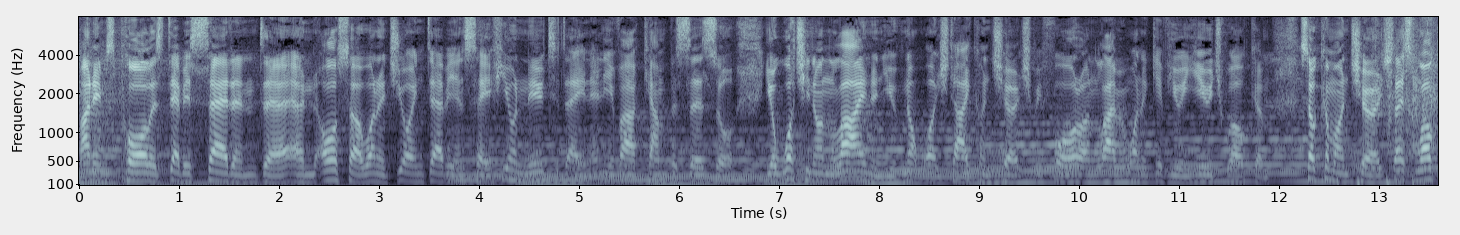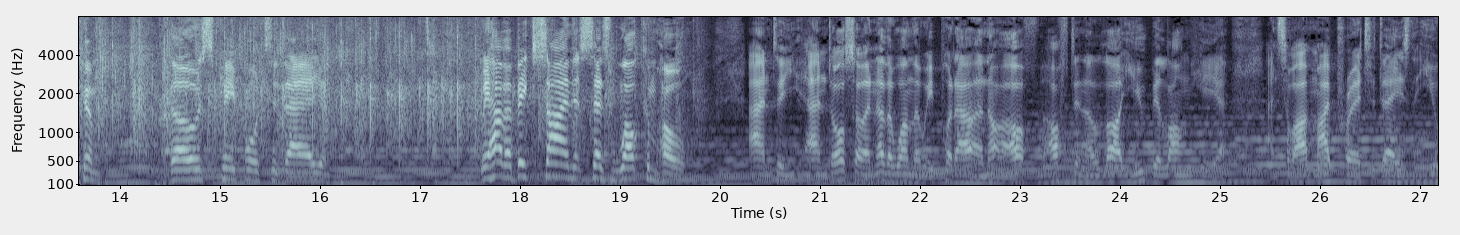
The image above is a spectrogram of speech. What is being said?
My name's Paul, as Debbie said, and, uh, and also I want to join Debbie and say if you're new today in any of our campuses or you're watching online and you've not watched Icon Church before online, we want to give you a huge welcome. So come on, church, let's welcome those people today. We have a big sign that says Welcome Home. And, and also another one that we put out and often a lot, you belong here. And so my prayer today is that you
